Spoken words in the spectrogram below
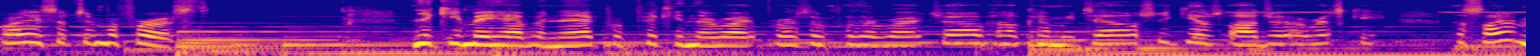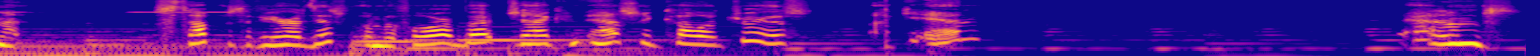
Friday, September 1st. Nikki may have a knack for picking the right person for the right job. How can we tell? She gives Audra a risky assignment. Stop us if you heard this one before, but Jack and Ashley call it truce. Again? Adam's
